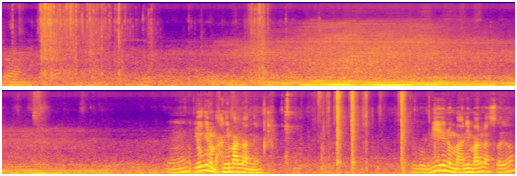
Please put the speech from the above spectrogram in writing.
그럼. 네, 여기는 많이 말랐네. 이거 위에는 많이 말랐어요.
